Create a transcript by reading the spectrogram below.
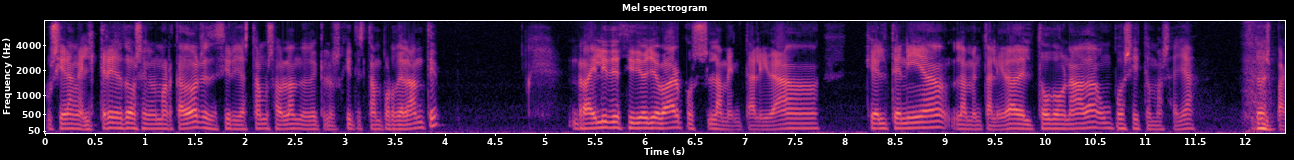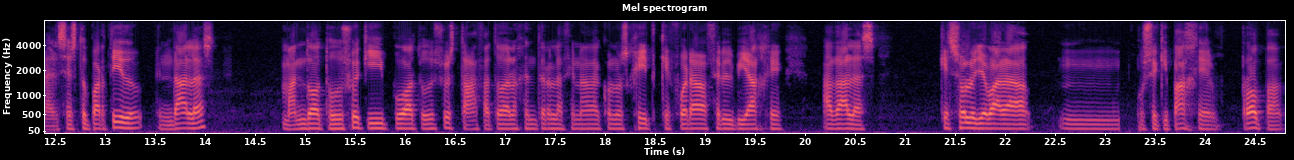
pusieran el 3-2 en el marcador, es decir, ya estamos hablando de que los Heat están por delante, Riley decidió llevar pues la mentalidad que él tenía la mentalidad del todo o nada un poquito más allá. Entonces, para el sexto partido, en Dallas, mandó a todo su equipo, a todo su staff, a toda la gente relacionada con los hits que fuera a hacer el viaje a Dallas, que solo llevara mm, pues equipaje, ropa,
